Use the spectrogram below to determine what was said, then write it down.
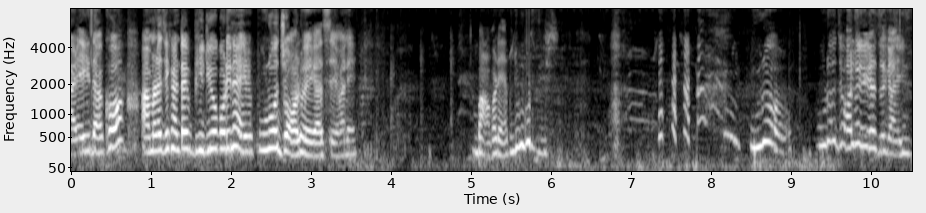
আর এই দেখো, আমরা যেখানটায় ভিডিও করি না, এর পুরো জল হয়ে গেছে মানে বাবার, এতদিন করছিস? পুরো পুরো জল হয়ে গেছে গাইস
